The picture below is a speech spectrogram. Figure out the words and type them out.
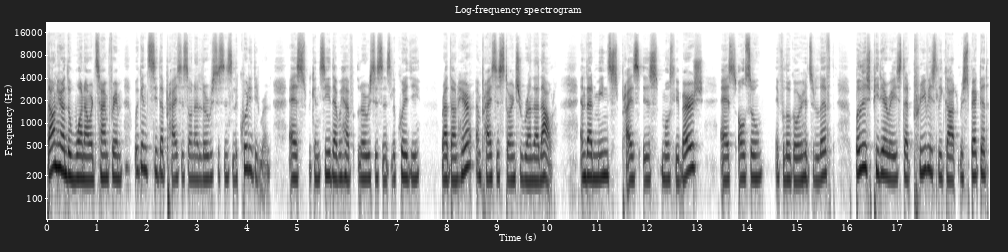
Down here in the one hour time frame, we can see that price is on a low resistance liquidity run. As we can see that we have low resistance liquidity right down here and price is starting to run that out. And that means price is mostly bearish as also if we look over here to the left, bullish PD arrays that previously got respected,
